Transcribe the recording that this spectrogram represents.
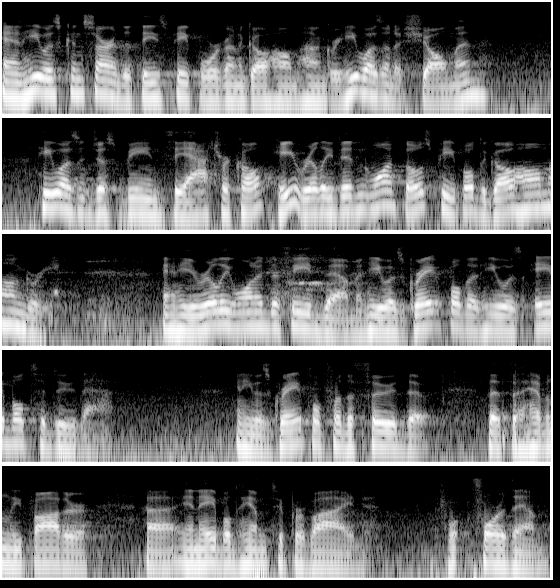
And he was concerned that these people were going to go home hungry. He wasn't a showman. He wasn't just being theatrical. He really didn't want those people to go home hungry. And he really wanted to feed them. And he was grateful that he was able to do that. And he was grateful for the food that, that the Heavenly Father uh, enabled him to provide for, for them.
